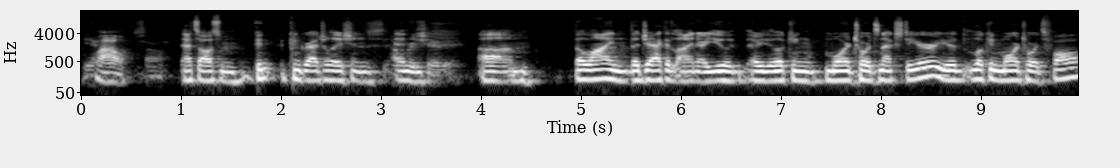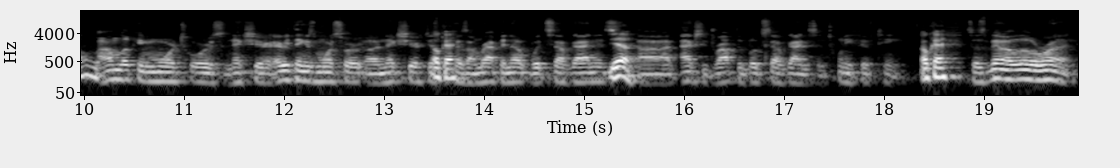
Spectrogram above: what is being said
Yeah, wow. So that's awesome. Con- congratulations. I and, appreciate it. Um, the line, the jacket line, are you are you looking more towards next year? You're looking more towards fall. I'm looking more towards next year. Everything is more sort uh, next year, just okay. because I'm wrapping up with self guidance. Yeah, uh, I actually dropped the book self guidance in 2015. Okay, so it's been a little run.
